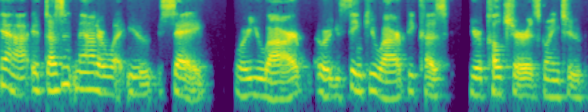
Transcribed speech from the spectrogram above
Yeah, it doesn't matter what you say or you are or you think you are because your culture is going to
